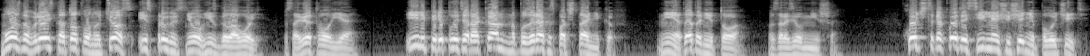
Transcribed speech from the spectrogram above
«Можно влезть на тот вон утес и спрыгнуть с него вниз головой», — посоветовал я. «Или переплыть аракан на пузырях из подштанников». «Нет, это не то», — возразил Миша. «Хочется какое-то сильное ощущение получить.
